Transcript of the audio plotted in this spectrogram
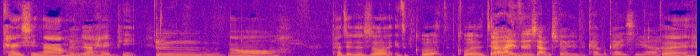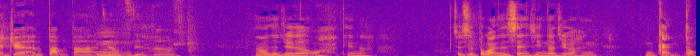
开心啊，会比较 happy。嗯。然后。他就是说，It's good, good 这样。他一直想确认开不开心啊？对，感觉很棒吧？这样子，嗯。嗯然后就觉得哇，天哪！就是不管是身心都觉得很很感动，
